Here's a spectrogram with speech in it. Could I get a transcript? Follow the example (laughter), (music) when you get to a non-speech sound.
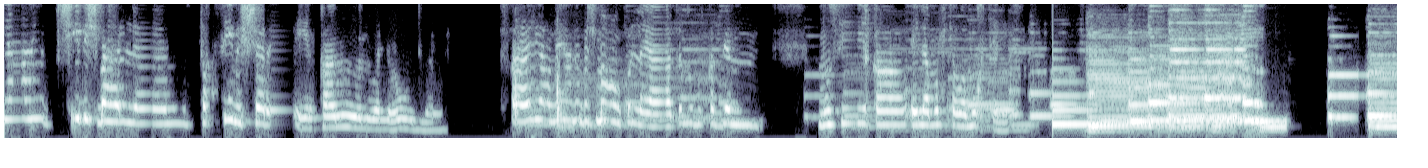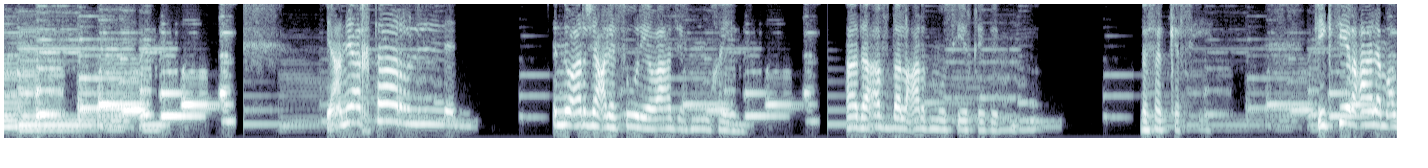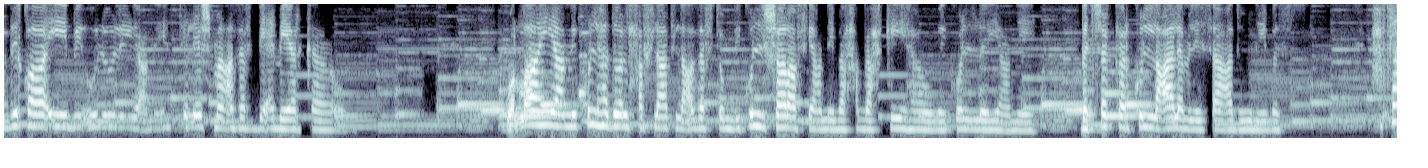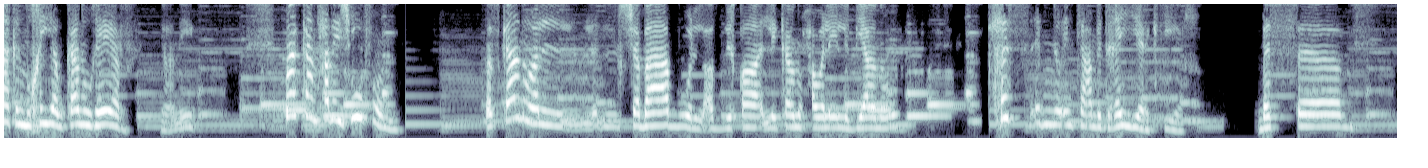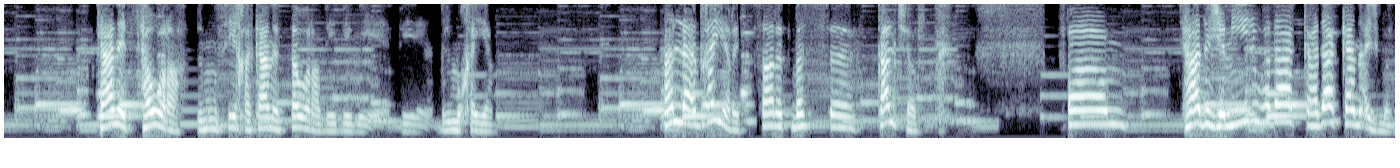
يعني شيء بيشبه التقسيم الشرعي القانون والعود وال... فيعني أنا بجمعهم كلياتهم وبقدم موسيقى إلى محتوى مختلف يعني أختار. إنه أرجع لسوريا وأعزف من المخيم هذا أفضل عرض موسيقي. بفكر فيه في كثير عالم أصدقائي بيقولوا لي يعني أنت ليش ما عزفت بأمريكا والله يعني كل هدول الحفلات اللي عزفتهم بكل شرف يعني بحب احكيها وبكل يعني بتشكر كل العالم اللي ساعدوني بس حفلات المخيم كانوا غير يعني ما كان حدا يشوفهم. بس كانوا الشباب والأصدقاء اللي كانوا حوالين البيانو تحس إنه أنت عم بتغير كثير بس كانت ثورة الموسيقى كانت ثورة بي بي بي بالمخيم. هلا تغيرت صارت بس آه، culture (laughs) فهذا جميل وهذاك هذاك كان أجمل.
